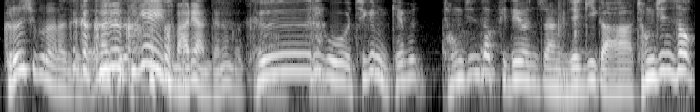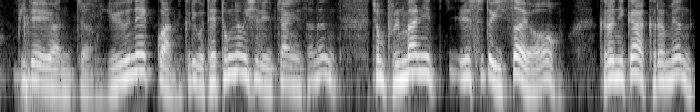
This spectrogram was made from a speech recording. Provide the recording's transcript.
그런 식으로 하라는 그러니까 거예요. 그, 그게 이제 말이 안 되는 거죠. 그리고 지금 정진석 비대위원장 얘기가 정진석 비대위원장 윤핵관 그리고 대통령실 입장에서는 좀 불만일 수도 있어요. 그러니까 그러면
